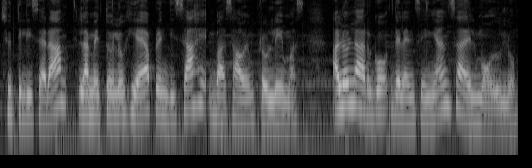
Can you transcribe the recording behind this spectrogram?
se utilizará la metodología de aprendizaje basado en problemas a lo largo de la enseñanza del módulo.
